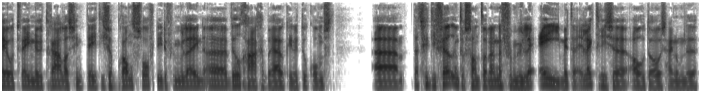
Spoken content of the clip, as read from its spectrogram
CO2-neutrale synthetische brandstof die de Formule 1 uh, wil gaan gebruiken in de toekomst. Uh, dat vindt hij veel interessanter dan de Formule E met de elektrische auto's. Hij noemde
